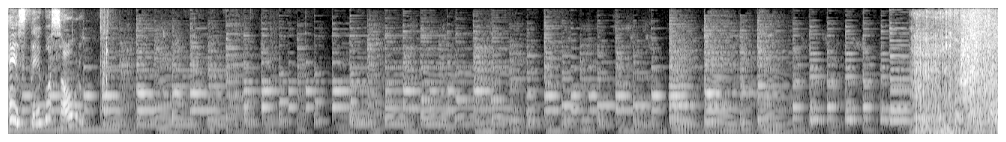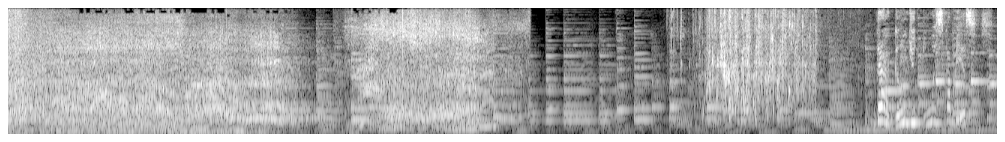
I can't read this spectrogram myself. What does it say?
Estegossauro Dragão de duas cabeças.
